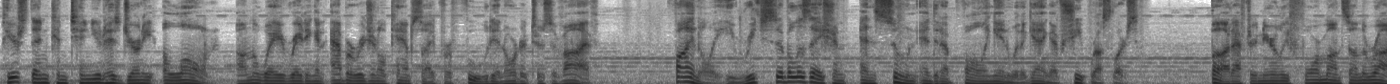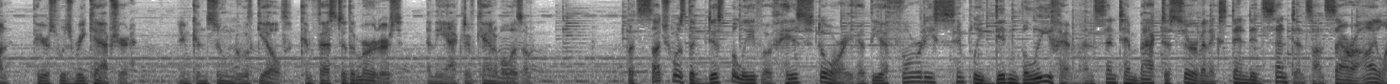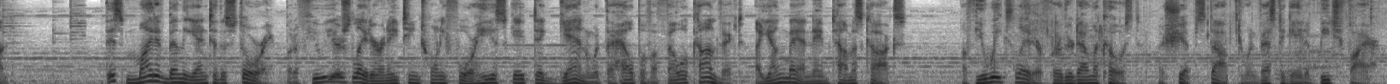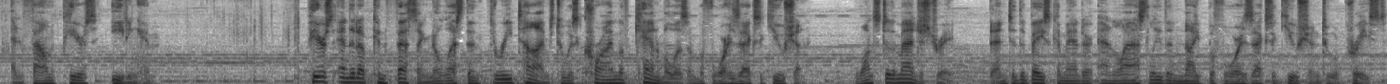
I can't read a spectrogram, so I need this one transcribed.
Pearce then continued his journey alone, on the way raiding an aboriginal campsite for food in order to survive. Finally, he reached civilization and soon ended up falling in with a gang of sheep rustlers. But after nearly four months on the run, Pearce was recaptured and consumed with guilt, confessed to the murders and the act of cannibalism. But such was the disbelief of his story that the authorities simply didn't believe him and sent him back to serve an extended sentence on Sarah Island. This might have been the end to the story, but a few years later in 1824 he escaped again with the help of a fellow convict, a young man named Thomas Cox. A few weeks later, further down the coast, a ship stopped to investigate a beach fire and found Pearce eating him. Pearce ended up confessing no less than three times to his crime of cannibalism before his execution. Once to the magistrate, then to the base commander, and lastly the night before his execution to a priest.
